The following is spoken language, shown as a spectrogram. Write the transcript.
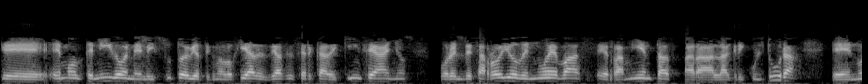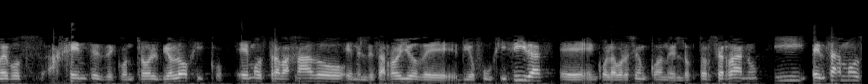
que hemos tenido en el Instituto de Biotecnología desde hace cerca de 15 años por el desarrollo de nuevas herramientas para la agricultura eh, nuevos agentes de control biológico. Hemos trabajado en el desarrollo de biofungicidas eh, en colaboración con el doctor Serrano y pensamos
